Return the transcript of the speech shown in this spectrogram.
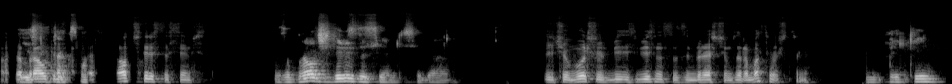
А забрал, 300, забрал 470. Забрал 470, да. Ты что, больше из бизнеса забираешь, чем зарабатываешь, что ли? Прикинь.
